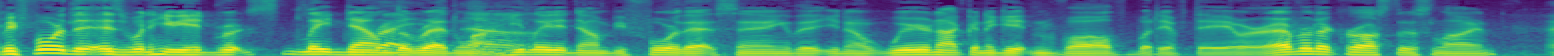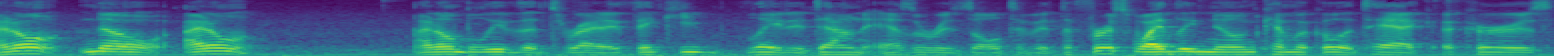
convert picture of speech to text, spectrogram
Before that is when he had laid down the red line. he uh, laid it down before that, saying that you know we're not going to get involved, but if they are ever to cross this line, I don't know. I don't. I don't believe that's right. I think he laid it down as a result of it. The first widely known chemical attack occurs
